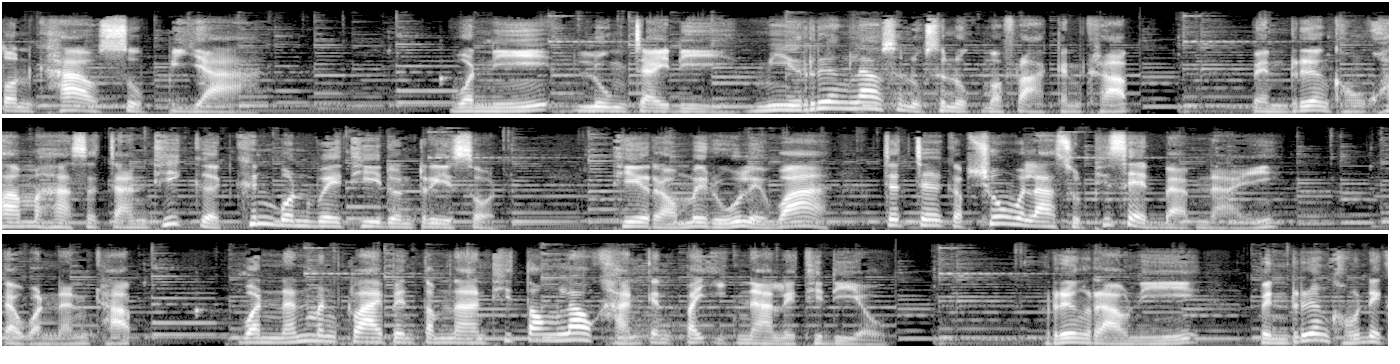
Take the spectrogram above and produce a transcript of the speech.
ต้นข้าวสุปิยา วันนี้ลุงใจดีมีเรื่องเล่าสนุกๆมาฝากกันครับ เป็นเรื่องของความมหัศจรรย์ที่เกิดขึ้นบนเวทีดนตรีสด ที่เราไม่รู้เลยว่า จะเจอกับช่วงเวลาสุดพิเศษแบบไหน แต่วันนั้นครับ วันนั้นมันกลายเป็นตำนานที่ต้องเล่าขานกันไปอีกนานเลยทีเดียว เรื่องราวนี้เป็นเรื่องของเด็ก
